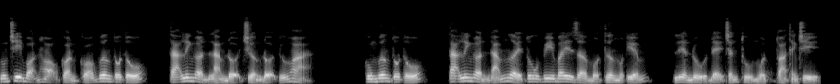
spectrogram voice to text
Húng chi bọn họ còn có vương tố tố, tạ linh ẩn làm đội trưởng đội cứu hỏa. Cùng vương tố tố, tạ linh ẩn đám người tu vi bây giờ một thương một kiếm, liền đủ để c thủ một tòa thành trì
